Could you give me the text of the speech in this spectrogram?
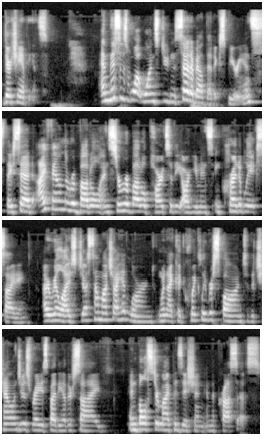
They're champions. And this is what one student said about that experience. They said, I found the rebuttal and surrebuttal parts of the arguments incredibly exciting. I realized just how much I had learned when I could quickly respond to the challenges raised by the other side and bolster my position in the process.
